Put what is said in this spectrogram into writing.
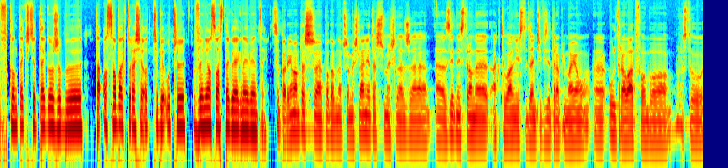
w kontekście tego, żeby ta osoba, która się od ciebie uczy, wyniosła z tego jak najwięcej. Super, ja mam też e, podobne przemyślenie. Też myślę, że e, z jednej strony aktualni studenci fizjoterapii mają e, ultra łatwo, bo po prostu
